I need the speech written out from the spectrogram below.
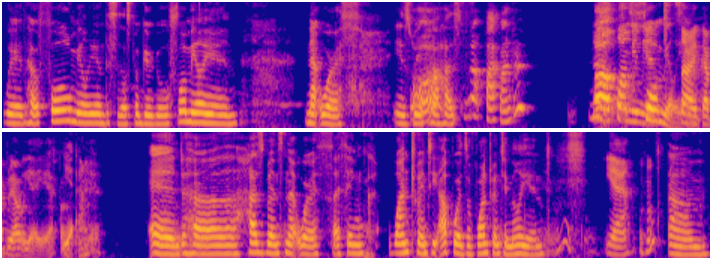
with her four million. This is as per Google. Four million net worth is with her husband. Not five hundred. No, oh, four million. Four million. Sorry, Gabrielle. Yeah, yeah. Yeah. million. and her husband's net worth, I think, one twenty upwards of one twenty million. Mm. Yeah. mhm. Um,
